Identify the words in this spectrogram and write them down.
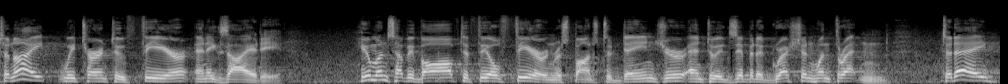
Tonight, we turn to fear and anxiety. Humans have evolved to feel fear in response to danger and to exhibit aggression when threatened. Today,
